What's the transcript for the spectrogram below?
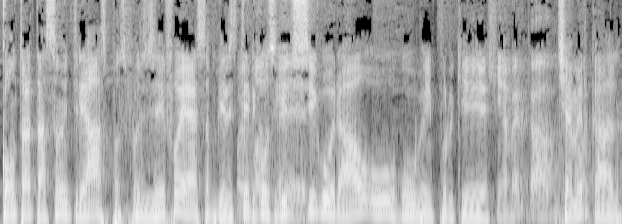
contratação, entre aspas, por dizer, foi essa, porque eles Foi terem conseguido ele. segurar o Ruben, porque Tinha mercado. tinha mercado.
